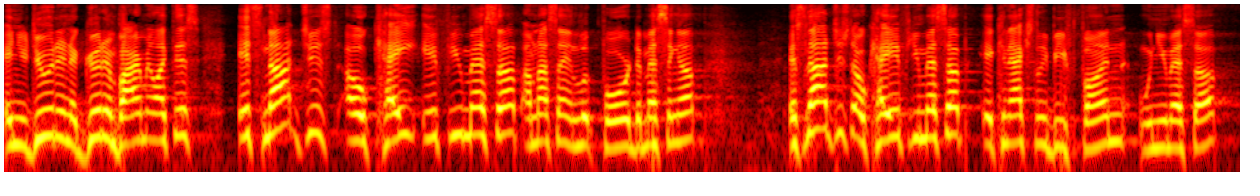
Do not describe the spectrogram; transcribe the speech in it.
and you do it in a good environment like this, it's not just okay if you mess up. I'm not saying look forward to messing up. It's not just okay if you mess up, it can actually be fun when you mess up.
